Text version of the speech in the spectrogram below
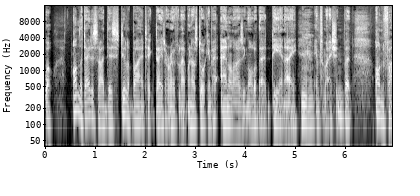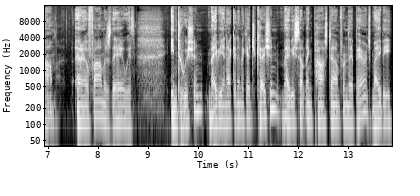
well, on the data side, there's still a biotech data overlap when I was talking about analyzing all of that DNA mm-hmm. information. But on farm, and our farmers there with intuition, maybe an academic education, maybe something passed down from their parents, maybe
